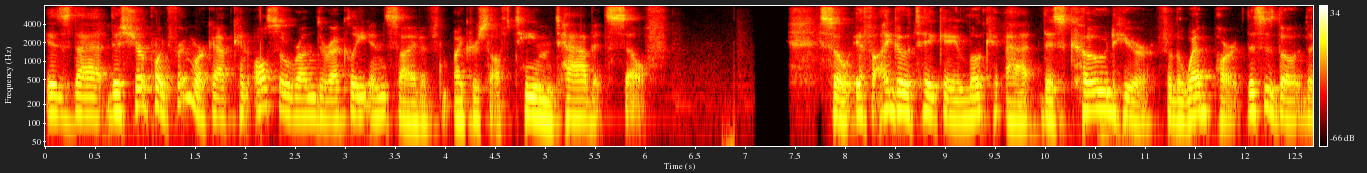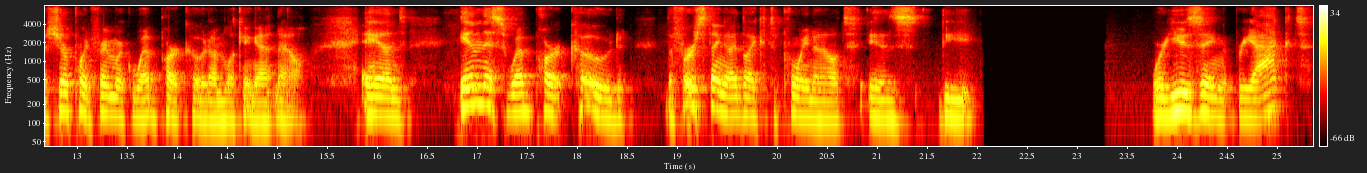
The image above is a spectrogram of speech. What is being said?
is that this SharePoint Framework app can also run directly inside of Microsoft Team tab itself. So if I go take a look at this code here for the web part, this is the, the SharePoint Framework web part code I'm looking at now. And in this web part code, the first thing I'd like to point out is the we're using React,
